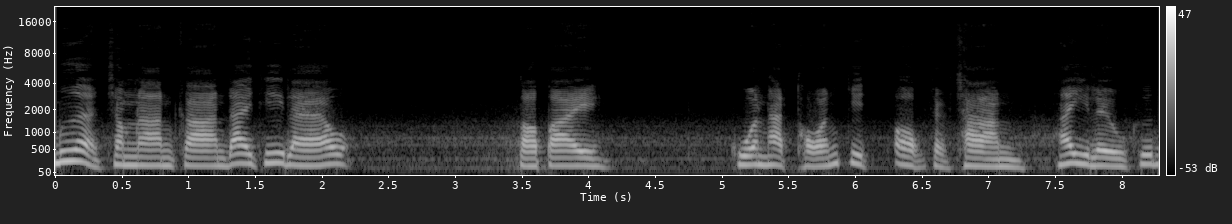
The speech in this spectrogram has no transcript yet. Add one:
เมื่อชำนาญการได้ที่แล้ว ต่อไปควรหัดถอนจิตออกจากฌานให้เร็วขึ้น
